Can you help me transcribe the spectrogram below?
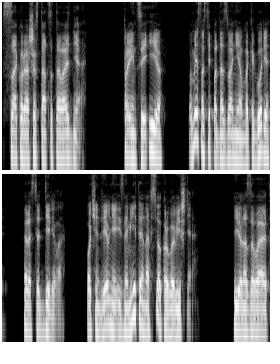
Сакура 16 дня. В провинции Ио, в местности под названием Вакагори, растет дерево. Очень древняя и знаменитая на всю округу вишня. Ее называют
